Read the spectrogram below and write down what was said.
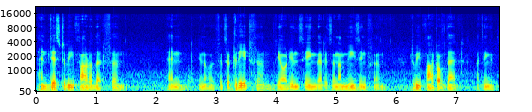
and just to be part of that film, and you know, if it's a great film, the audience saying that it's an amazing film, to be part of that, I think it,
